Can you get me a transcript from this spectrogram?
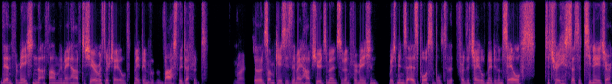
the information that a family might have to share with their child might be vastly different. Right. So in some cases, they might have huge amounts of information, which means it is possible to for the child, maybe themselves, to trace as a teenager,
